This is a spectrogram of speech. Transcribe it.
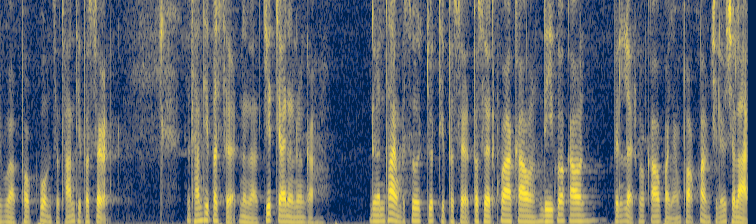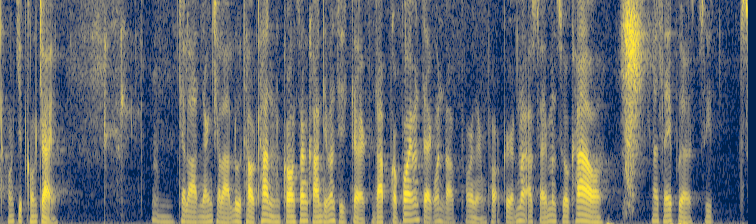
ยกว่าพบพุ่มสถานที่ประเสริฐ สถานที่ประเสริฐนั่นแหละจิตใจนั่นเองก็เดินทางไปสู่จุดที่ประเสริฐประเสริฐกว่าเก่าดีกว่าเก่าเป็นเลิศของเขาเพราะอย่างเพราะความเฉลียวฉลาดของจิตของใจ ฉลาดอย่างฉลาดรู้เท่าท่านกองสังขารที่มันสีแตกดับก็ปล่อยมันแตกมันดับเพราะอย่างเพราะเกิดมาอาศัยมันสัวข้าว อาศัยเผื่อสิโส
